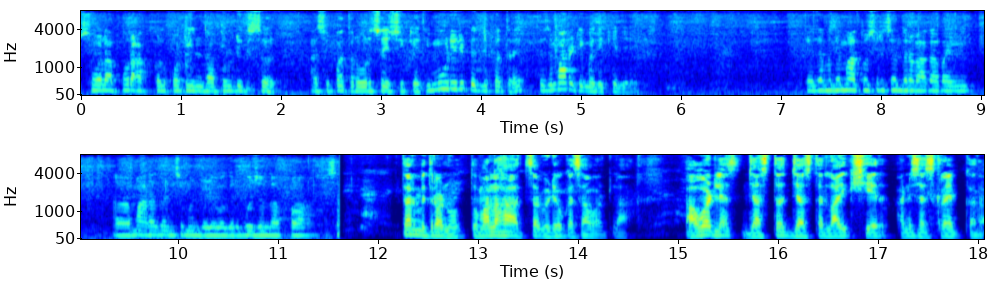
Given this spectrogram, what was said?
सोलापूर अक्कलकोट इंदापूर डिक्सळ अशी पत्रावर शैक्षिक आहेत. ही मोडी लिपीतली पत्र आहेत. त्याचे मराठीमध्ये केलेले आहेत. त्याच्यामध्ये मातोश्री चंद्रभागाबाई महाराजांची मंडळी वगैरे भुजंगाप्पा तर मित्रांनो तुम्हाला हा आजचा व्हिडिओ कसा वाटला? आवडल्यास जास्तीत जास्त लाईक शेअर आणि सबस्क्राईब करा.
